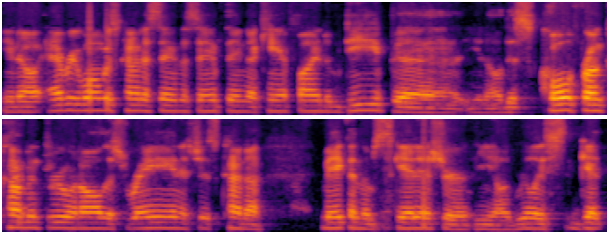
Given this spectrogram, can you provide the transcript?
you know, everyone was kind of saying the same thing. I can't find them deep. Uh, you know, this cold front coming through and all this rain, it's just kind of making them skittish or you know really get.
